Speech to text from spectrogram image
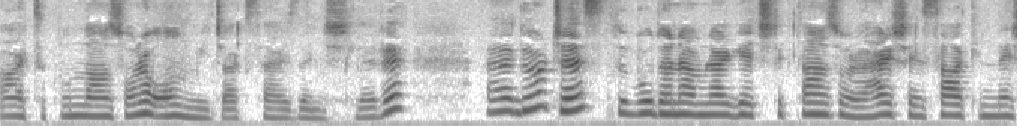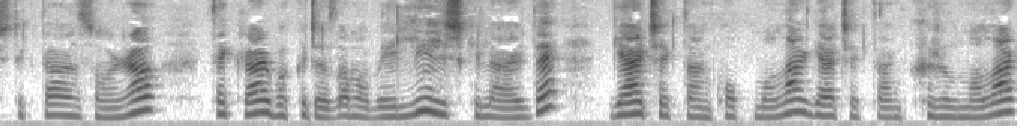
artık bundan sonra olmayacak serzenişleri. Ee, göreceğiz. Bu dönemler geçtikten sonra, her şey sakinleştikten sonra tekrar bakacağız. Ama belli ilişkilerde gerçekten kopmalar, gerçekten kırılmalar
